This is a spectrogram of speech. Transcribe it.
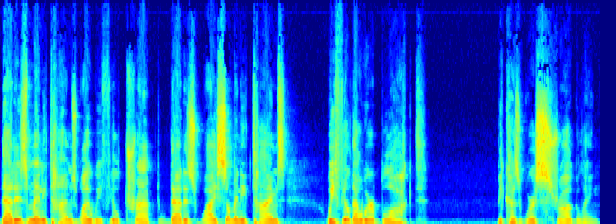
that is many times why we feel trapped. That is why so many times we feel that we're blocked because we're struggling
